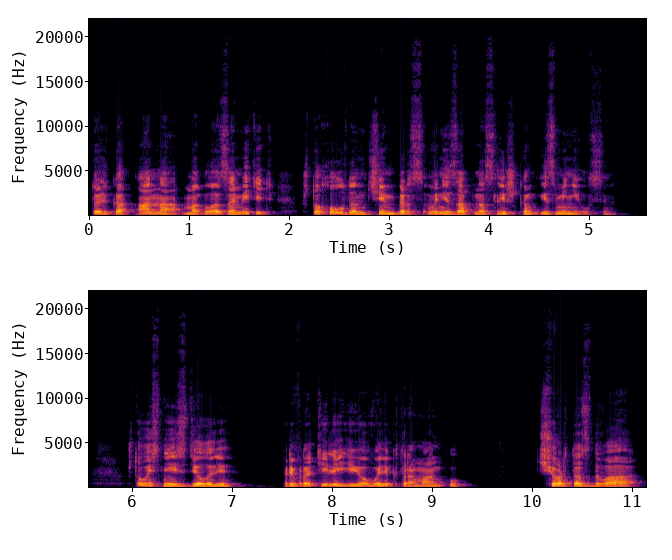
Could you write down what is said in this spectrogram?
Только она могла заметить, что Холден Чемберс внезапно слишком изменился. Что вы с ней сделали? Превратили ее в электроманку. Черта с два!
